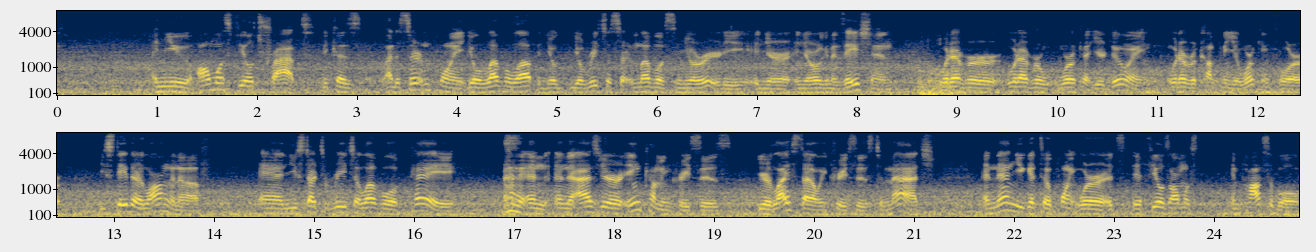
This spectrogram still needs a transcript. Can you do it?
And you almost feel trapped because at a certain point you'll level up and you'll you'll reach a certain level of seniority in your in your organization. Whatever whatever work that you're doing whatever company you're working for you stay there long enough and you start to reach a level of pay. And and as your income increases your lifestyle increases to match. And then you get to a point where it's it feels almost impossible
